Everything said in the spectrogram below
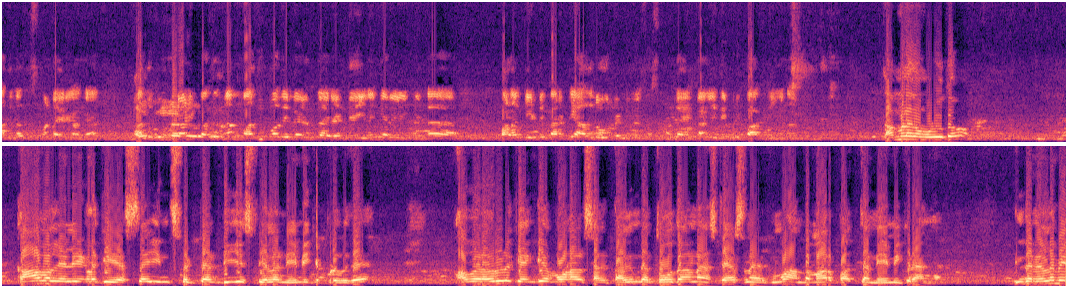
அதுல சஸ்பெண்ட் ஆயிருக்காங்க. அதுக்கு முன்னாடி பாத்தீங்கன்னா மது போதையில இருந்த ரெண்டு இளைஞர்கள் கிட்ட பணம் கேட்டு மிரட்டி அதுல ஒரு ரெண்டு பேர் சஸ்பெண்ட் ஆயிருக்காங்க. இது எப்படி பாக்குறீங்கன்னா தமிழகம் முழுவதும் காவல் நிலையங்களுக்கு எஸ்ஐ இன்ஸ்பெக்டர் டிஎஸ்பி எல்லாம் நியமிக்கப்படுவது. அவர் அவர்களுக்கு எங்கே போனால் தகுந்த தோதான ஸ்டேஷனா இருக்குமோ அந்த மாதிரி பார்த்து தான் நியமிக்கிறாங்க. இந்த நிலைமை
